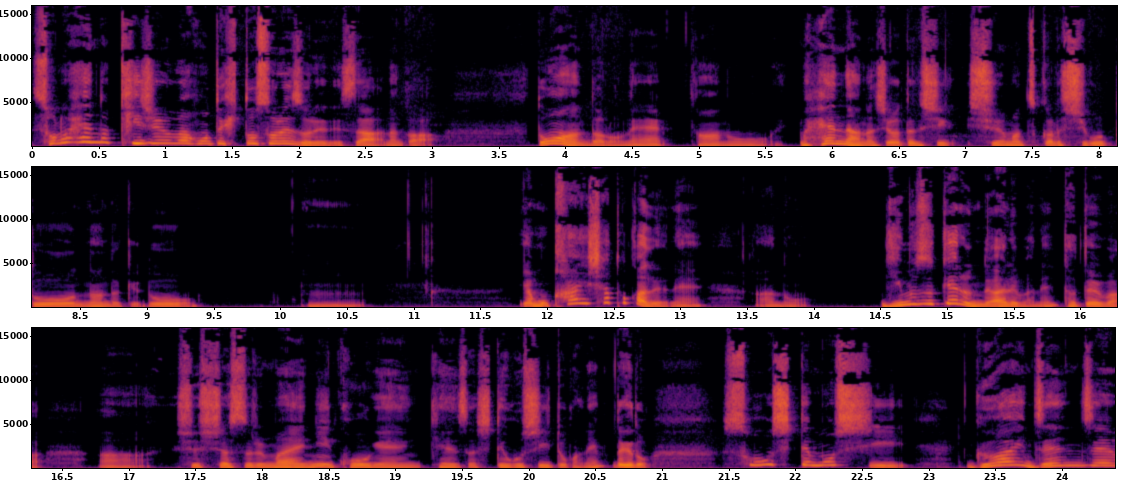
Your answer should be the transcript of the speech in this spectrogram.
その辺の基準は本当人それぞれでさなんかどうなんだろうね。あの、まあ、変な話私週末から仕事なんだけど、うん、いやもう会社とかでねあの義務付けるんであればね例えばあ出社する前に抗原検査してほしいとかね。だけどそうしてもし具合全然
